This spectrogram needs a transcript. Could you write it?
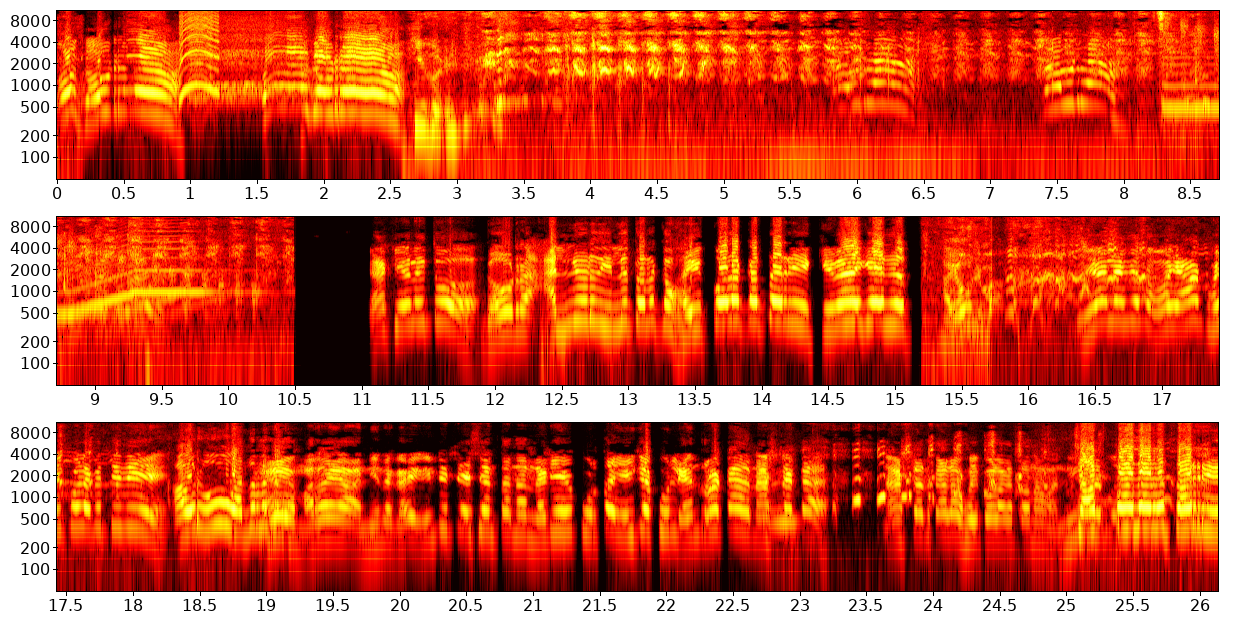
ಓ ಗೌಡ್ರ. ಓ ಗೌಡ್ರ. ಯಾಕೆ ಏನಾಯ್ತು? ಗೌಡ್ರ ಅಲ್ಲಿ ಹಿಡಿದು ಇಲ್ಲಿ ತನಕ ಹೊಯ್ಕೊಳಕತ್ತಾರಿ ಕಿವ್ಯಾಗ ಏನ ಏನಾಗ್ಯದ ಯಾಕೆ ಹೊಯ್ಕೊಳಕತ್ತಿದಿ ಅವ್ರು ಅದ್ರ ಏ ಮರಯ ನಿನಗ ಇನ್ವಿಟೇಷನ್ ತನ ನಡಿ ಕೊಡ್ತಾ ಈಗ ಕೂಡ್ಲಿ. ಏನ್ ರೊಕ್ಕ? ನಾಷ್ಟಕ್ಕ? ನಾಷ್ಟದ ಕಾಲ ಹೊಯ್ಕೊಳಕತ್ತಾನವ ಚಪ್ಪಲರ ತರ್ರಿ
